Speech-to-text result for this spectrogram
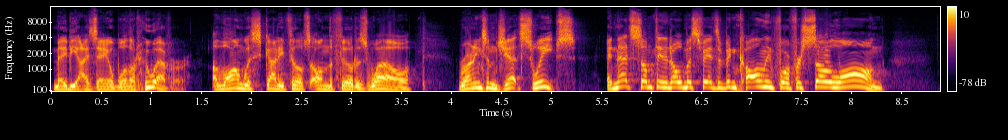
maybe Isaiah Woullard, whoever, along with Scotty Phillips on the field as well, running some jet sweeps. And that's something that Ole Miss fans have been calling for for so long.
